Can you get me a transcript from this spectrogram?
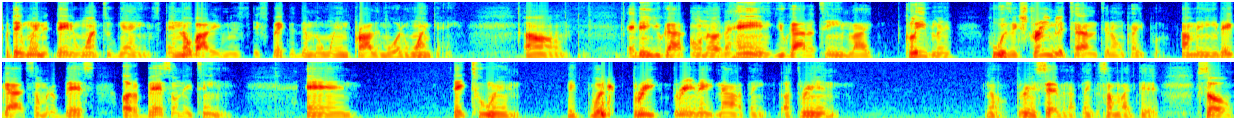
But they win. They didn't win two games, and nobody even expected them to win probably more than one game. Um, and then you got on the other hand, you got a team like Cleveland who is extremely talented on paper. I mean, they got some of the best of the best on their team. And they two and they what three three and eight now I think. Or three and no, three and seven, I think, or something like that. So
